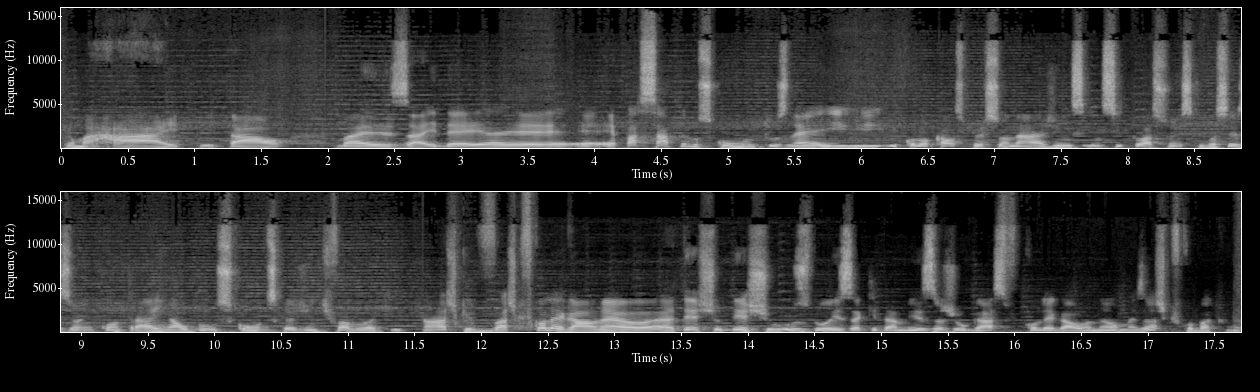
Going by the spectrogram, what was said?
tem uma hype e tal mas a ideia é, é- é passar pelos contos, né, e, e colocar os personagens em situações que vocês vão encontrar em alguns contos que a gente falou aqui. Então, Acho que, acho que ficou legal, né? Eu, Deixo, deixo os dois aqui da mesa julgar se ficou legal ou não, mas acho que ficou bacana.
